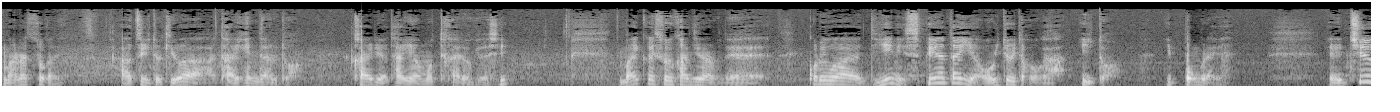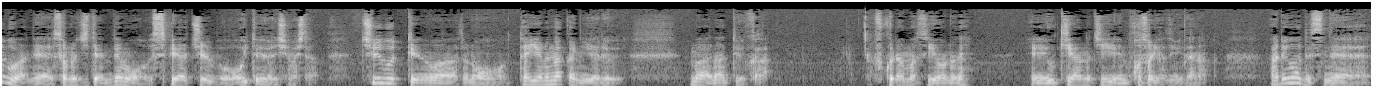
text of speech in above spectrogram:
真夏とかね暑い時は大変であると。帰りはタイヤを持って帰るわけだし。毎回そういう感じなのでこれは家にスペアタイヤを置いといた方がいいと。1本ぐらいね、え、チューブはねその時点でもスペアチューブを置いてるようにしました。チューブっていうのはそのタイヤの中に入れるまあなんていうか膨らます用のね、え、浮き輪のち細いやつみたいな。あれはですね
